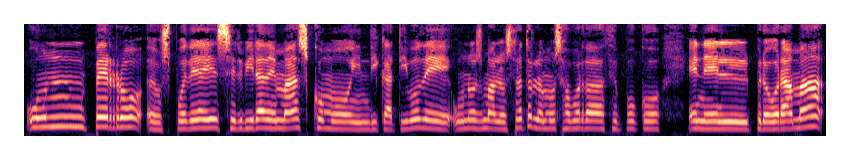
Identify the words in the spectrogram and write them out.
Un perro os puede servir además como indicativo de unos malos tratos. Lo hemos abordado hace poco en el programa.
